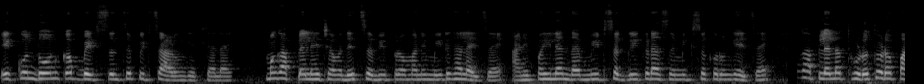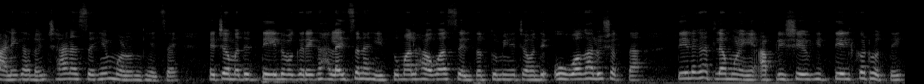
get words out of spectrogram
एकूण दोन कप बेसनचं पीठ चाळून घेतलेलं आहे. मग आपल्याला ह्याच्यामध्ये चवीप्रमाणे मीठ घालायचं आहे आणि पहिल्यांदा मीठ सगळीकडे असं मिक्स करून घ्यायचं आहे मग आपल्याला थोडं थोडं पाणी घालून छान असं हे मळून घ्यायचं आहे ह्याच्यामध्ये तेल वगैरे घालायचं नाही. तुम्हाला हवं असेल तर तुम्ही ह्याच्यामध्ये ओवा घालू शकता. तेल घातल्यामुळे आपली शेव ही तेलकट होते.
